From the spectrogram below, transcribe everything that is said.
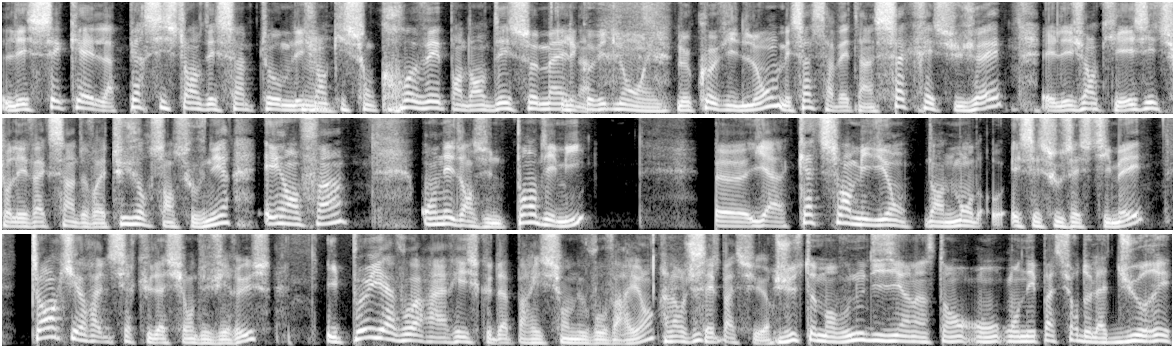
les séquelles, la persistance des symptômes, les hmm. gens qui sont crevés pendant des semaines. Le Covid long, oui. Le Covid long, mais ça, ça va être un sacré sujet. Et les gens qui hésitent sur les vaccins devraient toujours s'en souvenir. Et enfin, on est dans une pandémie. Euh, il y a 400 millions dans le monde, et c'est sous-estimé. Tant qu'il y aura une circulation du virus, il peut y avoir un risque d'apparition de nouveaux variants. Alors, c'est pas sûr. Justement, vous nous disiez à l'instant, on n'est pas sûr de la durée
